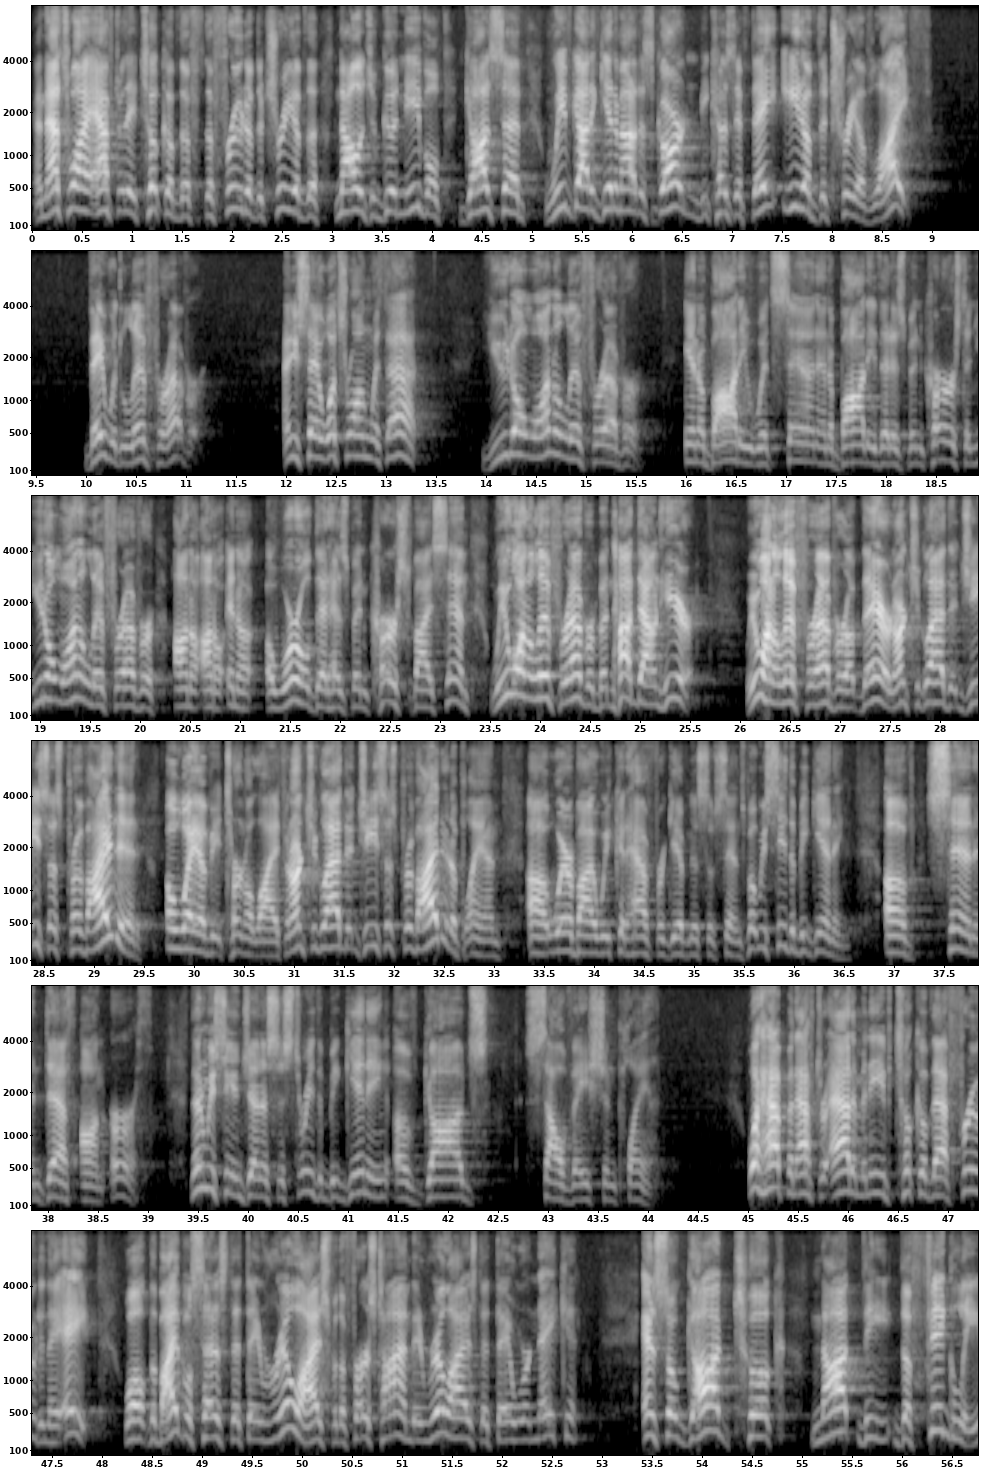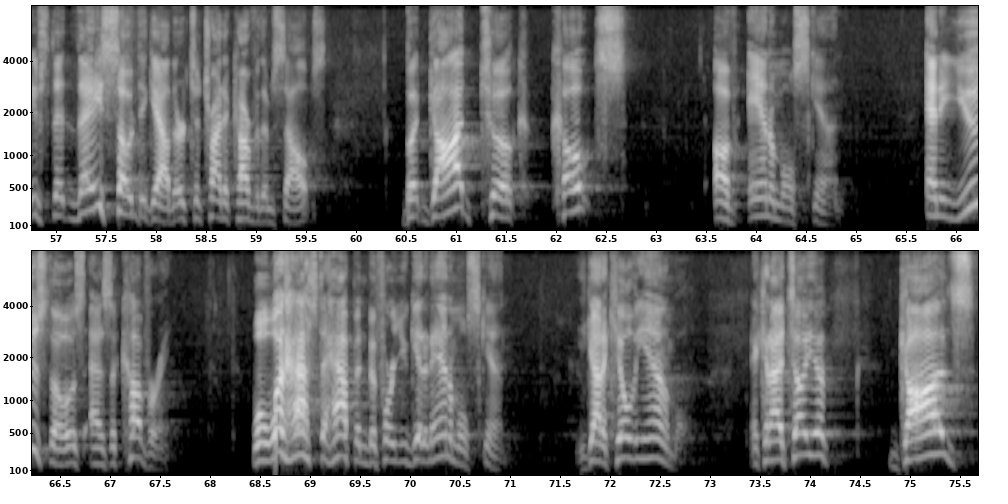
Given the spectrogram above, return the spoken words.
And that's why, after they took of the, the fruit of the tree of the knowledge of good and evil, God said, We've got to get them out of this garden because if they eat of the tree of life, they would live forever. And you say, What's wrong with that? You don't want to live forever in a body with sin and a body that has been cursed. And you don't want to live forever on a, on a, in a, a world that has been cursed by sin. We want to live forever, but not down here. We want to live forever up there. And aren't you glad that Jesus provided a way of eternal life? And aren't you glad that Jesus provided a plan uh, whereby we could have forgiveness of sins? But we see the beginning of sin and death on earth. Then we see in Genesis 3 the beginning of God's salvation plan. What happened after Adam and Eve took of that fruit and they ate? Well, the Bible says that they realized for the first time, they realized that they were naked. And so God took not the, the fig leaves that they sewed together to try to cover themselves, but God took coats of animal skin and He used those as a covering. Well, what has to happen before you get an animal skin? You got to kill the animal. And can I tell you, God's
